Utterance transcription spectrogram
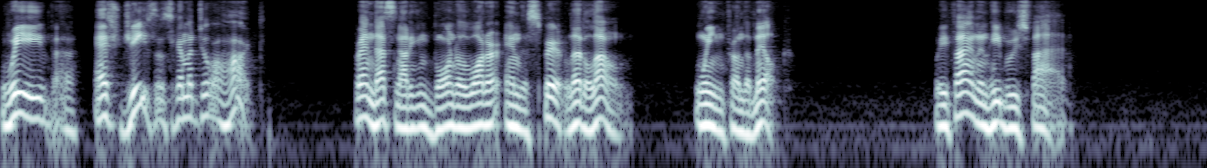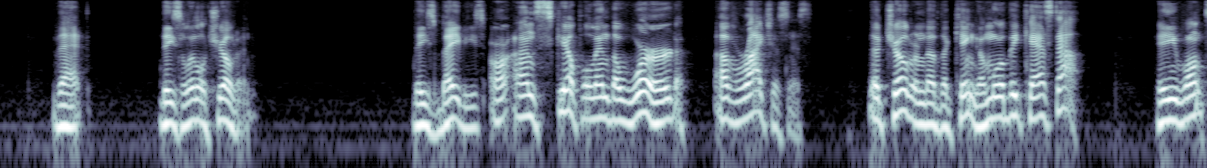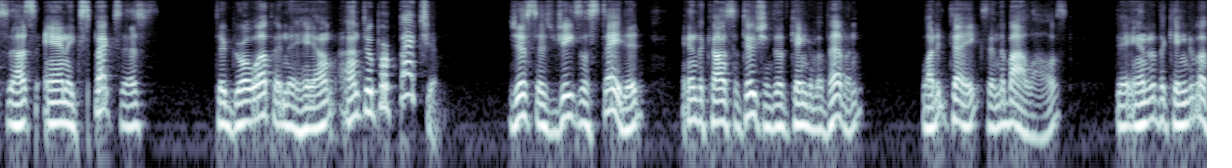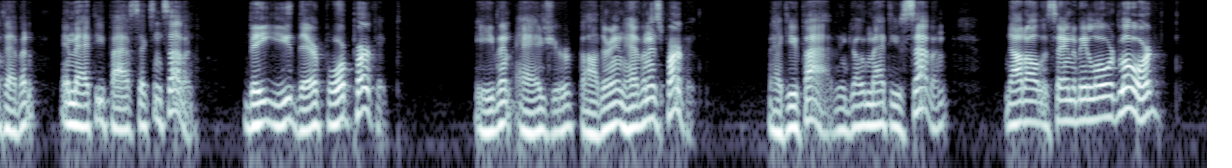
We've uh, asked Jesus to come into our heart. Friend, that's not even born of the water and the spirit, let alone weaned from the milk. We find in Hebrews 5 that these little children these babies are unskillful in the word of righteousness. The children of the kingdom will be cast out. He wants us and expects us to grow up into Him unto perfection, just as Jesus stated in the Constitution of the kingdom of heaven what it takes in the bylaws to enter the kingdom of heaven in Matthew 5, 6, and 7. Be ye therefore perfect, even as your Father in heaven is perfect. Matthew 5. And go to Matthew 7 not all that saying to me, Lord, Lord,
